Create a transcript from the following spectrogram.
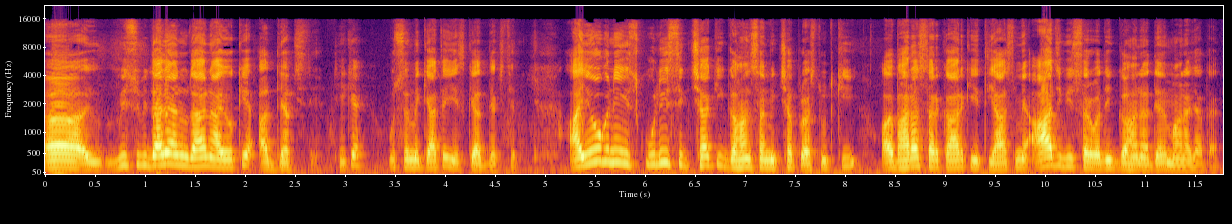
विश्वविद्यालय अनुदान आयोग के अध्यक्ष थे, ठीक है? उस समय क्या थे? इसके अध्यक्ष थे। आयोग ने स्कूली शिक्षा की गहन समीक्षा प्रस्तुत की और भारत सरकार के इतिहास में आज भी सर्वाधिक गहन अध्ययन माना जाता है।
